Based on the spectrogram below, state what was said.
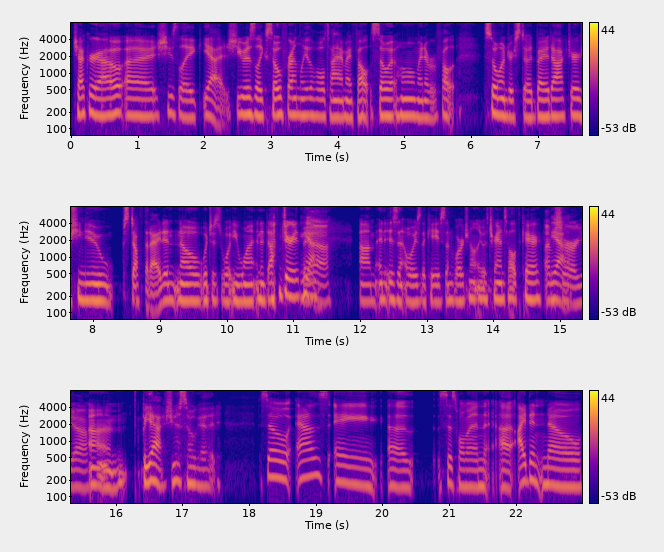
Check her out. Uh, she's like, yeah, she was like so friendly the whole time. I felt so at home. I never felt so understood by a doctor. She knew stuff that I didn't know, which is what you want in a doctor, I think. yeah Um, and isn't always the case, unfortunately, with trans healthcare. i'm Yeah. sure yeah Um, but yeah, she was so good. So, as a, uh cis woman, uh, I didn't know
